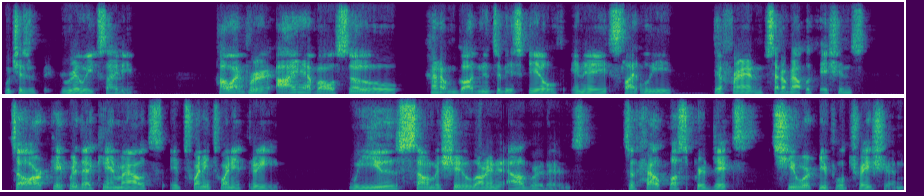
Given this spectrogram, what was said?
which is really exciting. However, I have also kind of gotten into this field in a slightly different set of applications. So our paper that came out in 2023, we used some machine learning algorithms to help us predict tumor infiltration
